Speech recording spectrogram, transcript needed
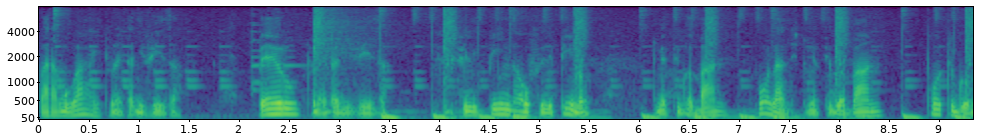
paraguay tunahitaji visa. Peru tunahitaji visa. Filipin au filipino tumepigwa ban. Poland tumepigwa ban. Portugal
